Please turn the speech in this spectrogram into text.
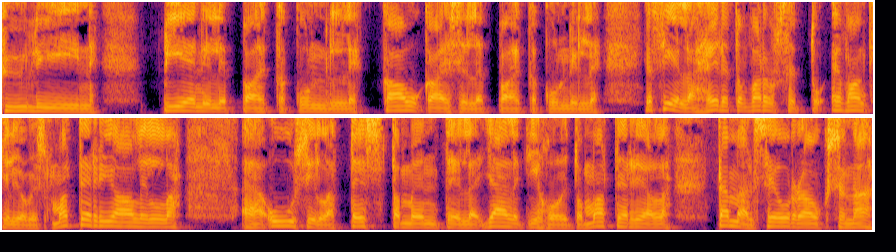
kyliin, pienille paikkakunnille, kaukaisille paikkakunnille. Ja siellä heidät on varustettu evankelioimismateriaalilla, ää, uusilla testamenteilla, jälkihoitomateriaalilla. Tämän seurauksena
